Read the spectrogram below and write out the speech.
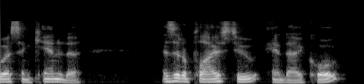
US and Canada as it applies to, and I quote,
